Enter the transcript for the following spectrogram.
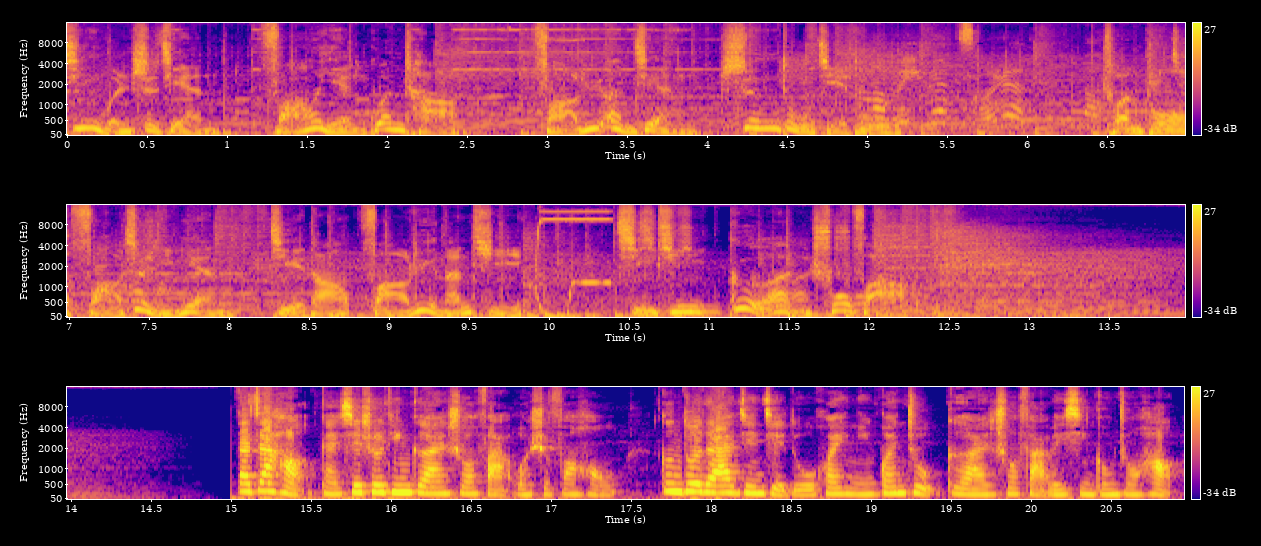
新闻事件，法眼观察，法律案件深度解读，传播法治理念，解答法律难题，请听个案说法。大家好，感谢收听个案说法，我是方红。更多的案件解读，欢迎您关注个案说法微信公众号。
